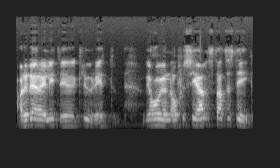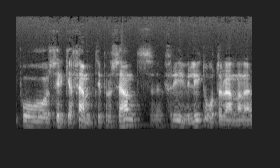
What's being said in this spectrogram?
Ja, det där är lite klurigt. Vi har ju en officiell statistik på cirka 50% frivilligt återvändande.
